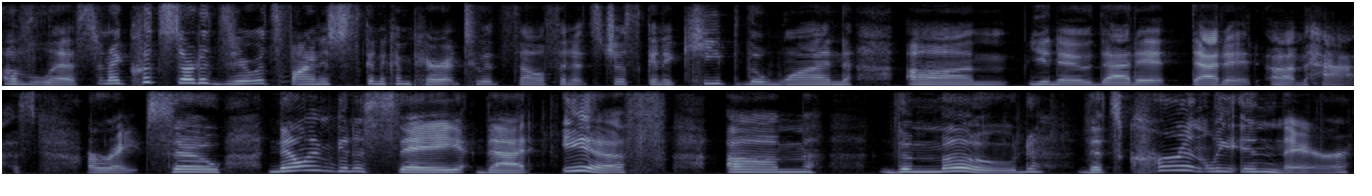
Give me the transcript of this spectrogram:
of list. And I could start at zero. It's fine. It's just going to compare it to itself and it's just going to keep the one, um, you know, that it, that it um, has. All right. So now I'm going to say that if, um, the mode that's currently in there,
